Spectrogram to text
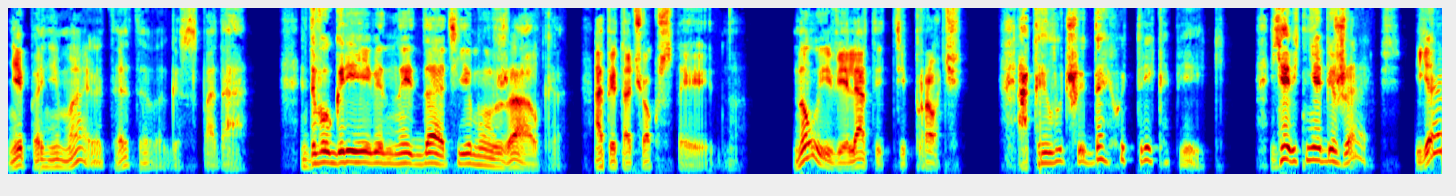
не понимают этого господа. Двугривенный дать ему жалко, а пятачок стыдно. Ну и велят идти прочь. А ты лучше дай хоть три копейки. Я ведь не обижаюсь. Я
